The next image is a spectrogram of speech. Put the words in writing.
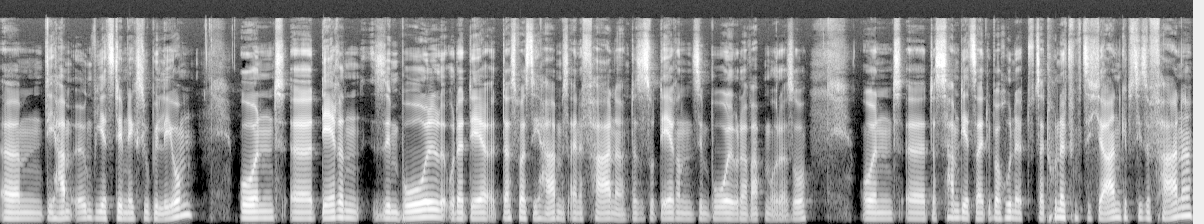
Ähm, die haben irgendwie jetzt demnächst Jubiläum und äh, deren Symbol oder der, das, was sie haben, ist eine Fahne. Das ist so deren Symbol oder Wappen oder so. Und äh, das haben die jetzt seit über 100, seit 150 Jahren gibt es diese Fahne,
